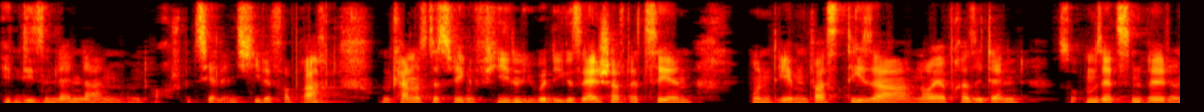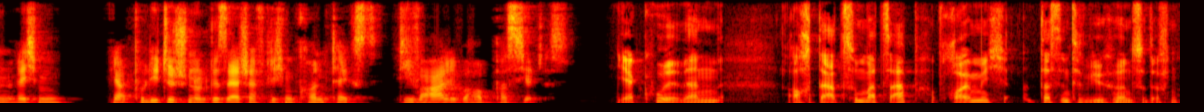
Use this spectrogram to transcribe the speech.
in diesen Ländern und auch speziell in Chile verbracht und kann uns deswegen viel über die Gesellschaft erzählen und eben was dieser neue Präsident so umsetzen will und in welchem ja, politischen und gesellschaftlichen Kontext die Wahl überhaupt passiert ist. Ja, cool. Dann auch dazu Mats ab. Freue mich, das Interview hören zu dürfen.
